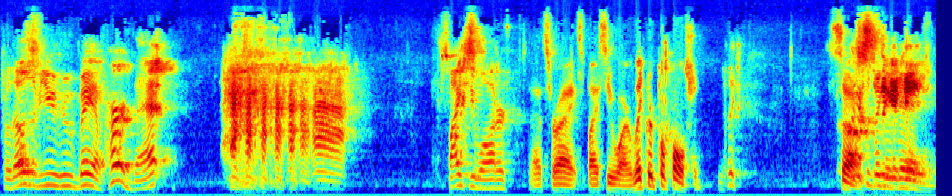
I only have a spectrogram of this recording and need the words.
For those of you who may have heard that, spicy water. that's right, spicy water, liquid propulsion. So, a big occasion.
